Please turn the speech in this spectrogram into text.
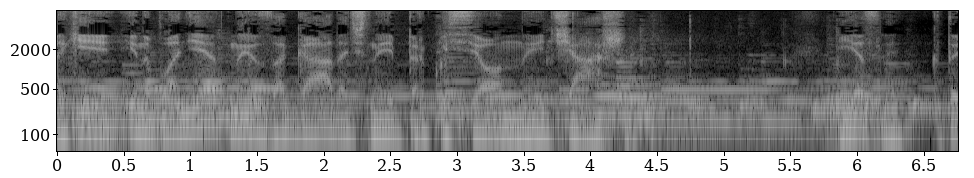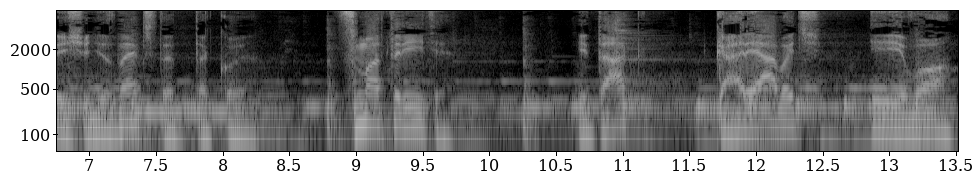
Такие инопланетные, загадочные, перкуссионные чаши. Если кто еще не знает, что это такое, смотрите. Итак, Корябыч и его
